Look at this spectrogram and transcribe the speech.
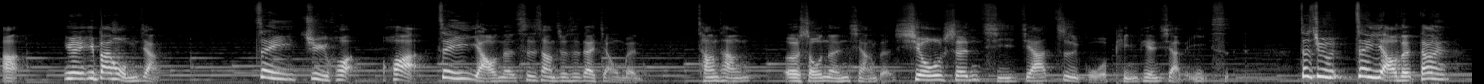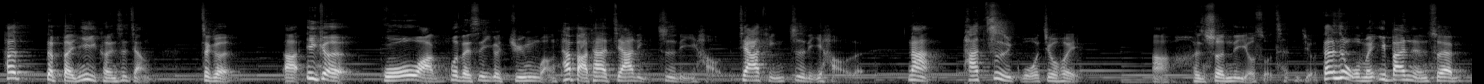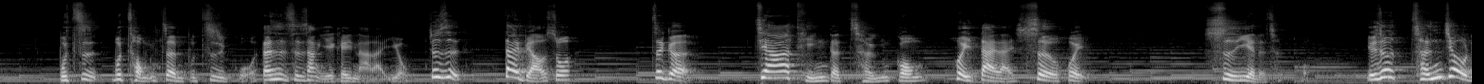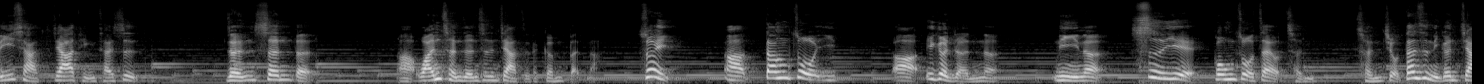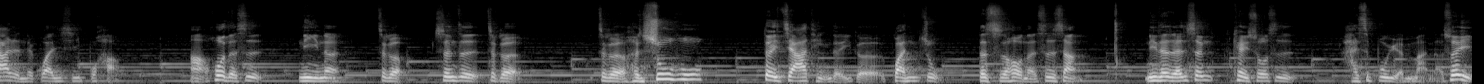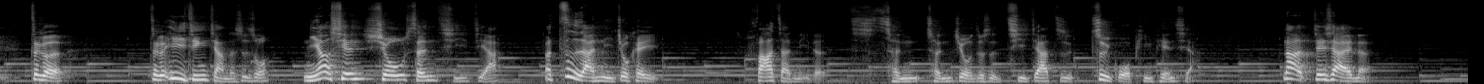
啊，因为一般我们讲这一句话话这一爻呢，事实上就是在讲我们。常常耳熟能详的“修身齐家治国平天下”的意思，这句这一爻的，当然它的本意可能是讲这个啊，一个国王或者是一个君王，他把他的家里治理好，家庭治理好了，那他治国就会啊很顺利，有所成就。但是我们一般人虽然不治不从政不治国，但是事实上也可以拿来用，就是代表说这个。家庭的成功会带来社会事业的成功，也就是成就理想家庭才是人生的啊完成人生价值的根本呐。所以啊，当做一啊一个人呢，你呢事业工作再有成成就，但是你跟家人的关系不好啊，或者是你呢这个甚至这个这个很疏忽。对家庭的一个关注的时候呢，事实上，你的人生可以说是还是不圆满的。所以这个这个易经讲的是说，你要先修身齐家，那自然你就可以发展你的成成就，就是齐家治治国平天下。那接下来呢，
